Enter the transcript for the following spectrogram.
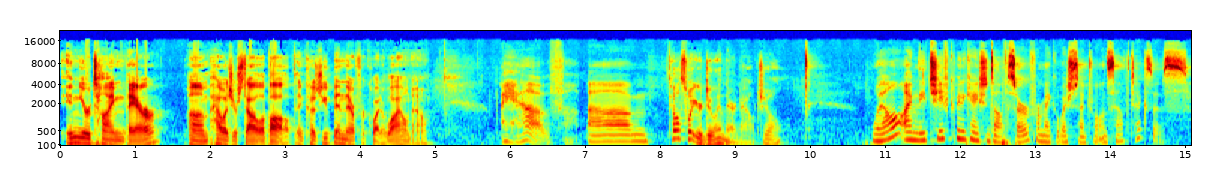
in your time there, um, how has your style evolved? And because you've been there for quite a while now. I have. Um, Tell us what you're doing there now, Jill. Well, I'm the Chief Communications Officer for Make a Wish Central in South Texas.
